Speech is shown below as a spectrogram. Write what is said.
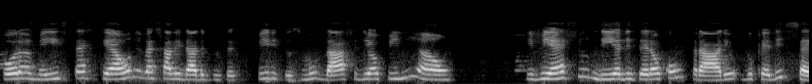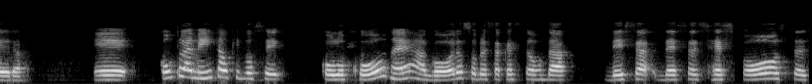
fora mister que a universalidade dos espíritos mudasse de opinião e viesse um dia dizer ao contrário do que dissera. É, complementa o que você colocou né, agora sobre essa questão da, dessa, dessas respostas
